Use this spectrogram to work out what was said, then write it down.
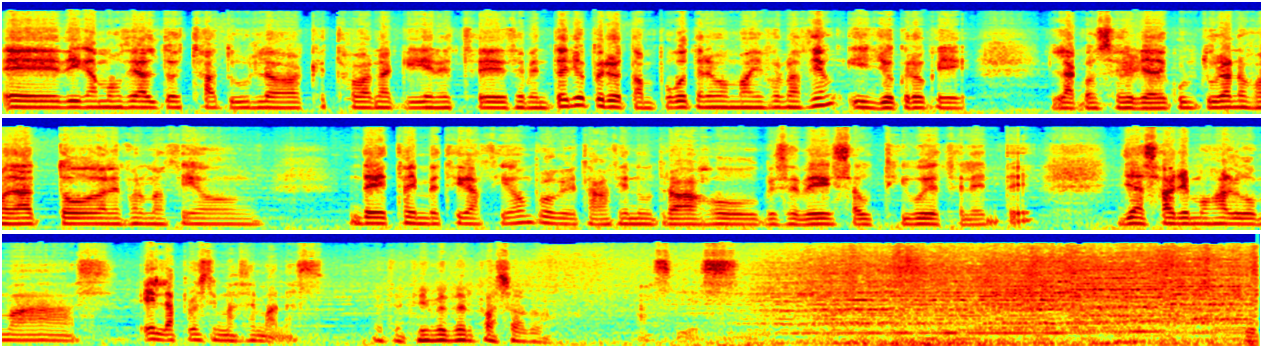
eh, digamos, de alto estatus las que estaban aquí en este cementerio, pero tampoco tenemos más información y yo creo que la Consejería de Cultura nos va a dar toda la información de esta investigación porque están haciendo un trabajo que se ve exhaustivo y excelente. Ya sabremos algo más en las próximas semanas. Detectives del pasado. Así es. Yo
